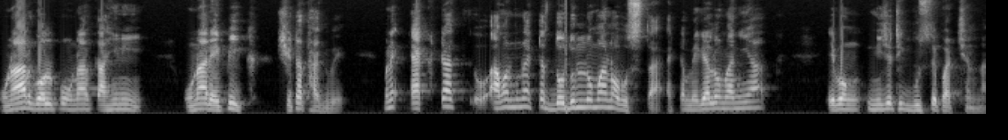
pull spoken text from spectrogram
ওনার গল্প ওনার কাহিনী ওনার এপিক সেটা থাকবে। মানে একটা আমার মনে হয় একটা দোদুল্যমান অবস্থা একটা মেগালোমানিয়া এবং নিজে ঠিক বুঝতে পারছেন না।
